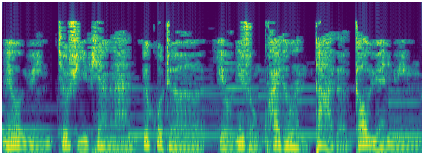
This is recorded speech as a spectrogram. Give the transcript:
没有云，就是一片蓝，又或者有那种块头很大的高原云。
